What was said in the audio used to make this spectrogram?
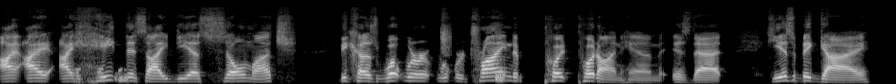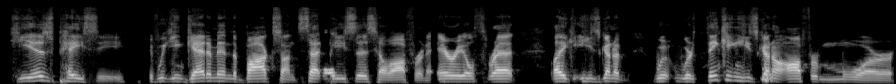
I I I hate this idea so much because what we're what we're trying to put put on him is that he is a big guy, he is pacey. If we can get him in the box on set pieces, he'll offer an aerial threat. Like he's gonna, we're, we're thinking he's gonna offer more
